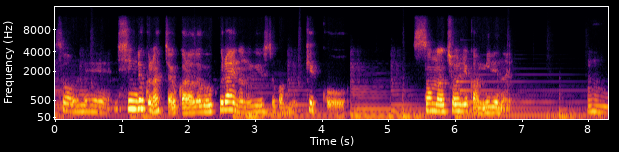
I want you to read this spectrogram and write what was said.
そうね、しんどくなっちゃうから、だからウクライナのニュースとかも結構、そんな長時間見れない。うん、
